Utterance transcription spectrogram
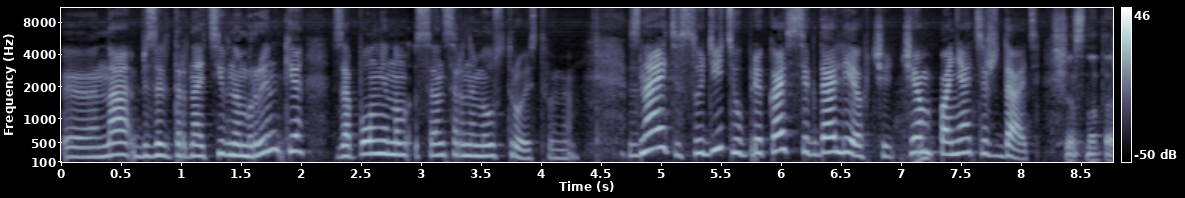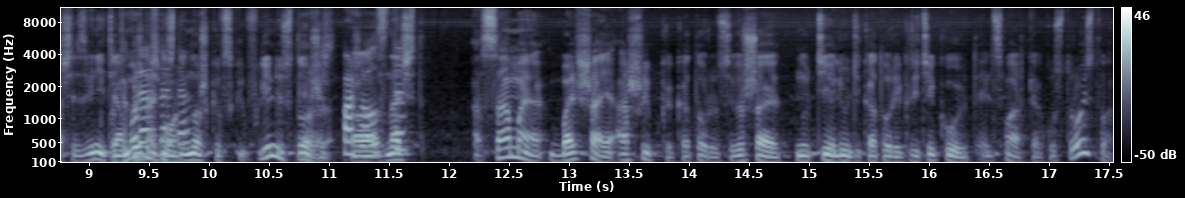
э, на безальтернативном рынке, заполненном сенсорными устройствами. Знаете, судить и упрекать всегда легче, чем понять и ждать. Сейчас, Наташа, извините, а можно да, да, немножко да. вклинюсь тоже? Пожалуйста. А, значит, самая большая ошибка, которую совершают ну, те люди, которые критикуют Эльсмарт как устройство,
